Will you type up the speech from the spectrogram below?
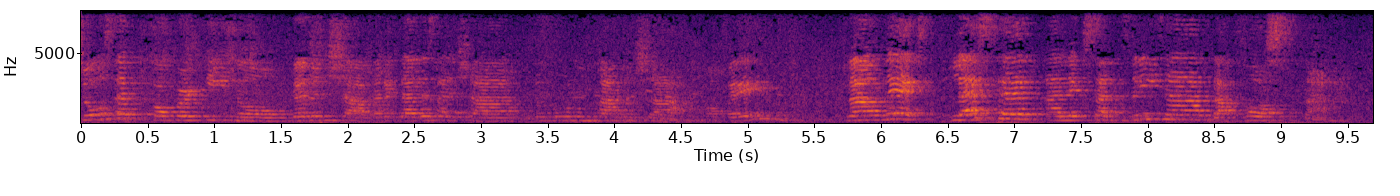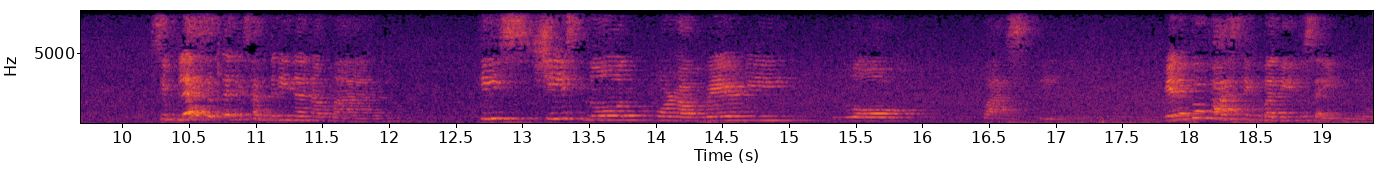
Joseph Cupertino, ganun siya. Pag nagdadasal siya, lumulutang siya. Okay? Now, next, Blessed Alexandrina da Costa. Si Blessed Alexandrina naman, he's, she's known for a very long fasting. May nagpa-fasting ba dito sa inyo?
